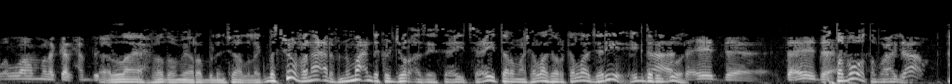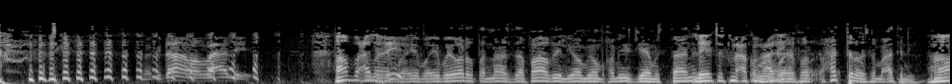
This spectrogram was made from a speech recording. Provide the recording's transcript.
واللهم لك الحمد. لله الله يحفظهم يا رب إن شاء الله لك. بس شوف أنا أعرف إنه ما عندك الجرأة زي سعيد. سعيد ترى ما شاء الله تبارك الله جريء يقدر يقول. سعيد سعيد. اخطبوط ابو علي. مقدام أبو علي. أبو علي يبغى يبغى يبغى يورط الناس ده فاضي اليوم يوم خميس جاي مستانس ليه تسمعكم علي؟ حتى لو سمعتني ها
